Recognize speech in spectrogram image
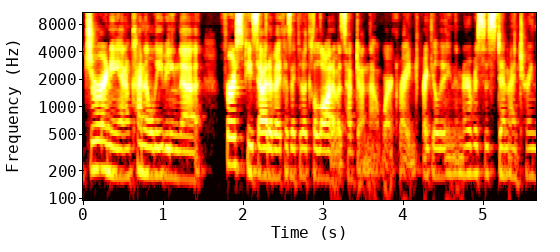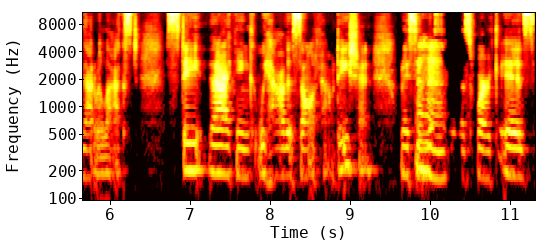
journey. And I'm kind of leaving the first piece out of it because I feel like a lot of us have done that work, right? Regulating the nervous system, entering that relaxed state. That I think we have a solid foundation. What I see mm-hmm. in this work is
